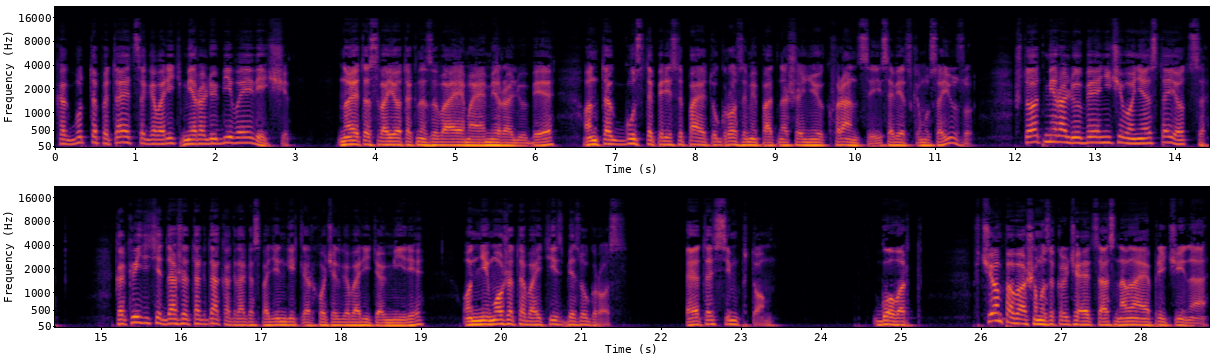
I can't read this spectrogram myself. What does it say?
как будто пытается говорить миролюбивые вещи. Но это свое так называемое миролюбие он так густо пересыпает угрозами по отношению к Франции и Советскому Союзу, что от миролюбия ничего не остается. Как видите, даже тогда, когда господин Гитлер хочет говорить о мире, он не может обойтись без угроз. Это симптом. Говард, в чем, по-вашему, заключается основная причина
